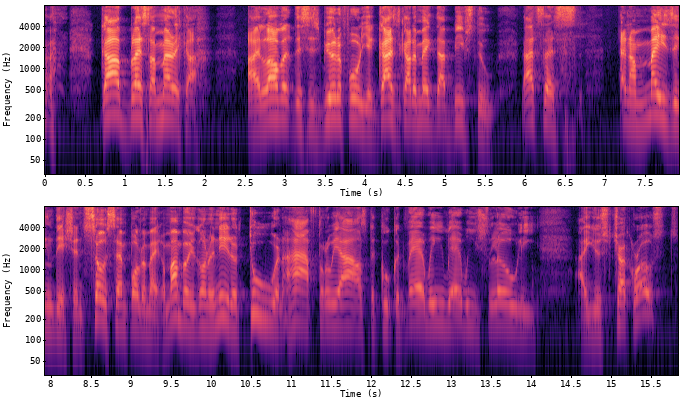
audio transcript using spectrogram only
God bless America. I love it. This is beautiful. You guys got to make that beef stew. That's a, an amazing dish and so simple to make. Remember, you're going to need a two and a half, three hours to cook it very, very slowly. I use chuck roast.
